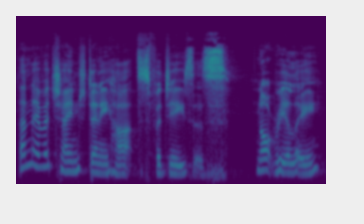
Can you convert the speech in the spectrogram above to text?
That never changed any hearts for Jesus. Not really.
